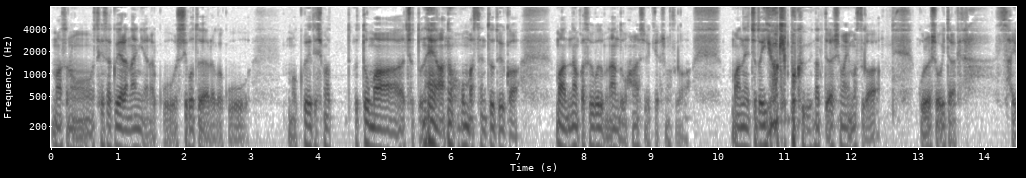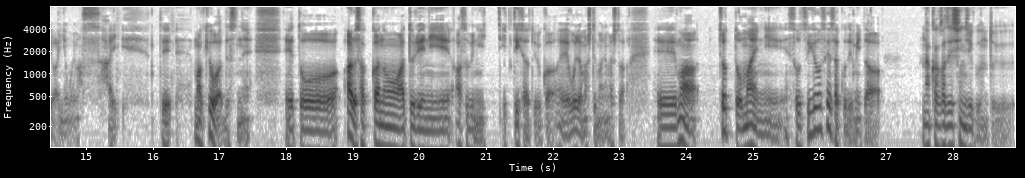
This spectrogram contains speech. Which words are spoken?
まあその制作やら何やらこう仕事やらがこう、まあ、遅れてしまうとまあちょっとね あの本末転倒というかまあなんかそういうことも何度も話してる気がしますがまあねちょっと言い訳っぽくなってはしまいますがご了承いただけたら幸いに思います。はい。でまあ今日はですねえっ、ー、とある作家のアトリエに遊びに行ってきたというか、えー、お邪魔してまいりました。えー、まあちょっと前に卒業制作で見た中風真司君という、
